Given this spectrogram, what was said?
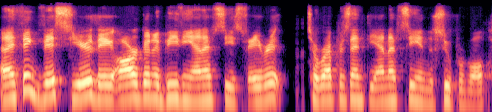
And I think this year they are going to be the NFC's favorite to represent the NFC in the Super Bowl.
